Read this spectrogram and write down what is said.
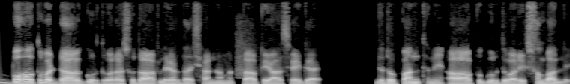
ਬਹੁਤ ਵੱਡਾ ਗੁਰਦੁਆਰਾ ਸੁਧਾਰ ਲਹਿਰ ਦਾ ਸ਼ਾਨਾ ਮੱਤਾ ਪਿਆਸ ਹੈਗਾ, ਜਦੋਂ ਪੰਥ ਨੇ ਆਪ ਗੁਰਦੁਆਰੇ ਸੰਭਾਲੇ।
